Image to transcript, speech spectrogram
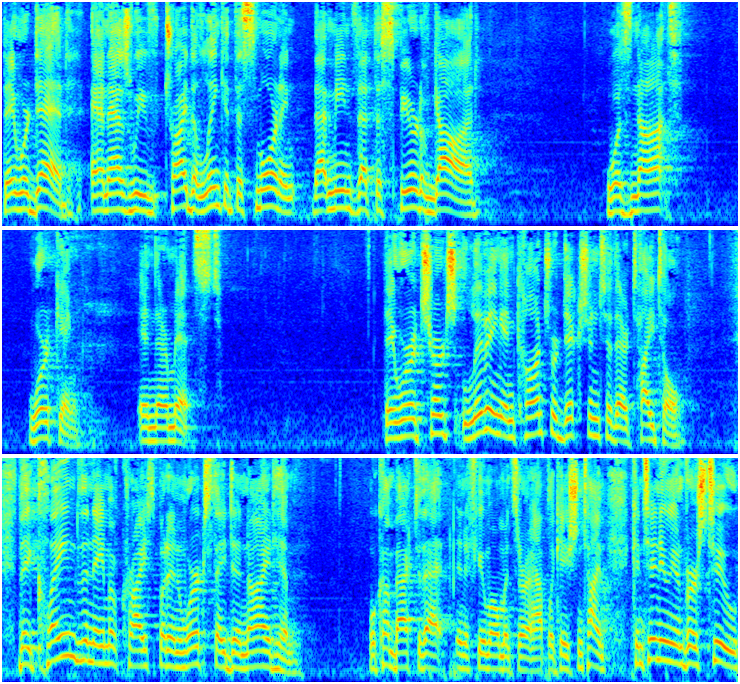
they were dead. And as we've tried to link it this morning, that means that the Spirit of God was not working in their midst. They were a church living in contradiction to their title. They claimed the name of Christ, but in works they denied him. We'll come back to that in a few moments in our application time. Continuing in verse 2,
